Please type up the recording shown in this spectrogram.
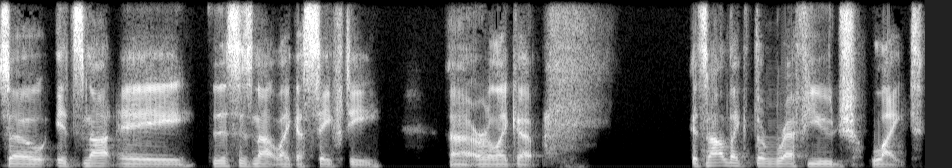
So it's not a this is not like a safety uh, or like a it's not like the refuge light.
